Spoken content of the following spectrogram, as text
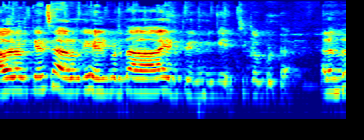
ಅವ್ರವ್ರ ಕೆಲಸ ಅವ್ರವ್ರಿಗೆ ಹೇಳ್ಕೊಡ್ತಾ ಇರ್ತೀನಿ ಹೀಗೆ ಚಿಕ್ಕ ಪುಟ್ಟ. ಅಲ್ಲಮ್ಮ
